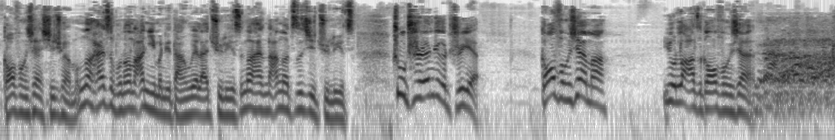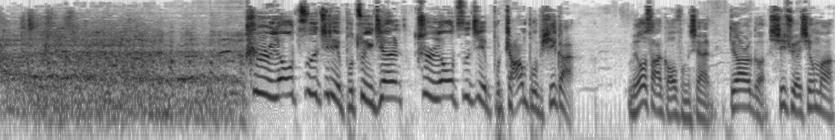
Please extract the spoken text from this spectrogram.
高风险稀缺吗？我还是不能拿你们的单位来举例子，我还是拿我自己举例子。主持人这个职业，高风险吗？有哪子高风险？只要自己不嘴贱，只要自己不张不皮干，没有啥高风险。第二个，稀缺性吗？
